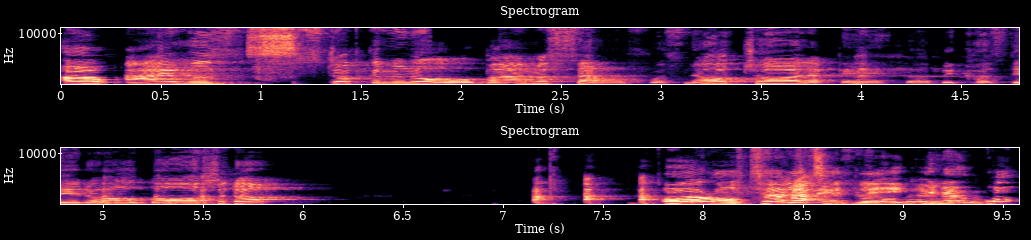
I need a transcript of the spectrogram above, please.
Oh, I was stuck in an hole by myself with no toilet paper because they'd all bought it up. Or alternatively, you know what?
